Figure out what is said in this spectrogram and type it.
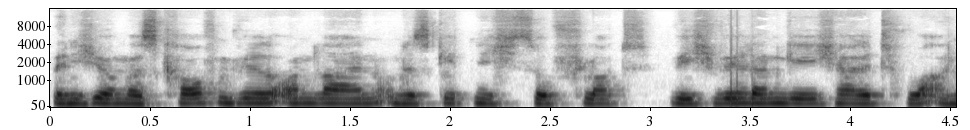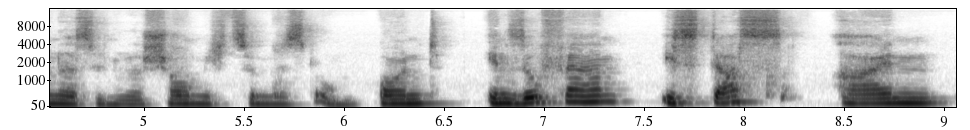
wenn ich irgendwas kaufen will online und es geht nicht so flott, wie ich will, dann gehe ich halt woanders hin oder schaue mich zumindest um. Und insofern ist das ein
